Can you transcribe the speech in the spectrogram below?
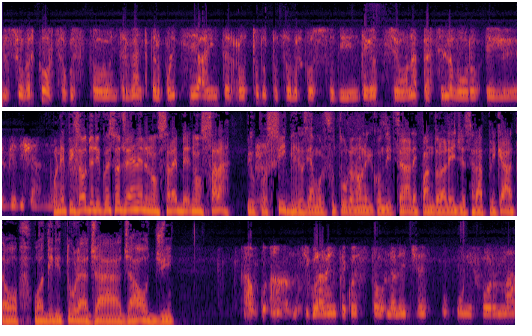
il suo percorso. Questo intervento della polizia ha interrotto tutto il suo percorso di integrazione, ha perso il lavoro e via dicendo. Un episodio di questo genere non, sarebbe, non sarà più possibile, usiamo il futuro, non il condizionale, quando la legge sarà applicata o, o addirittura già, già oggi? Ah, ah, sicuramente questo la legge uniforma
